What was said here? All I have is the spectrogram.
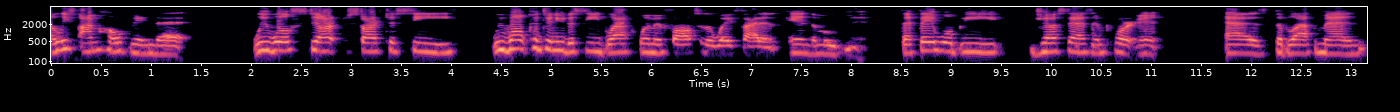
at least I'm hoping that we will start start to see we won't continue to see black women fall to the wayside in, in the movement. That they will be just as important as the black men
